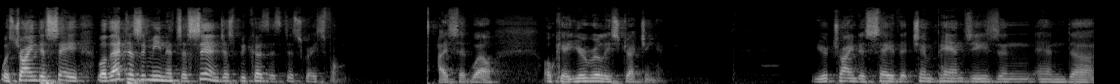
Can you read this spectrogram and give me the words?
was trying to say, well, that doesn't mean it's a sin just because it's disgraceful. I said, well, okay, you're really stretching it. You're trying to say that chimpanzees and and uh,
